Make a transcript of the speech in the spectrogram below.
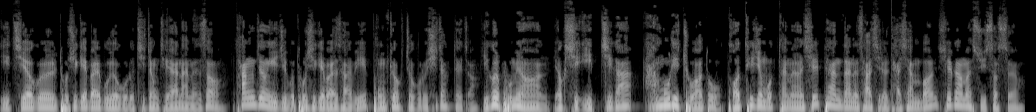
이 지역을 도시개발구역으로 지정 제한하면서 탕정 이지구 도시개발 사업이 본격적으로 시작되죠. 이걸 보면 역시 입지가 아무리 좋아도 버티지 못하면 실패한다는 사실을 다시 한번 실감할 수 있었어요.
